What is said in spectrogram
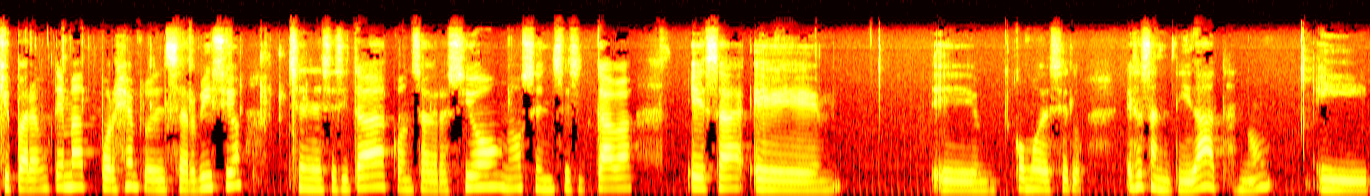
que para un tema, por ejemplo, del servicio, se necesitaba consagración, ¿no? Se necesitaba esa, eh, eh, ¿cómo decirlo? Esa santidad, ¿no? Y,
